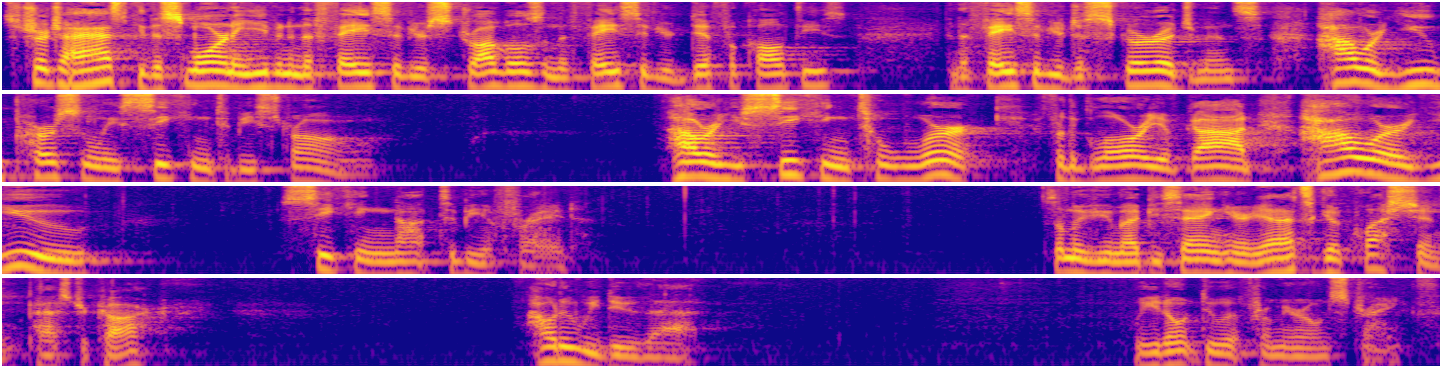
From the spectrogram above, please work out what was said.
So, church, I ask you this morning, even in the face of your struggles, in the face of your difficulties, in the face of your discouragements, how are you personally seeking to be strong? How are you seeking to work for the glory of God? How are you seeking not to be afraid? Some of you might be saying here, yeah, that's a good question, Pastor Carr. How do we do that? Well, you don't do it from your own strength.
